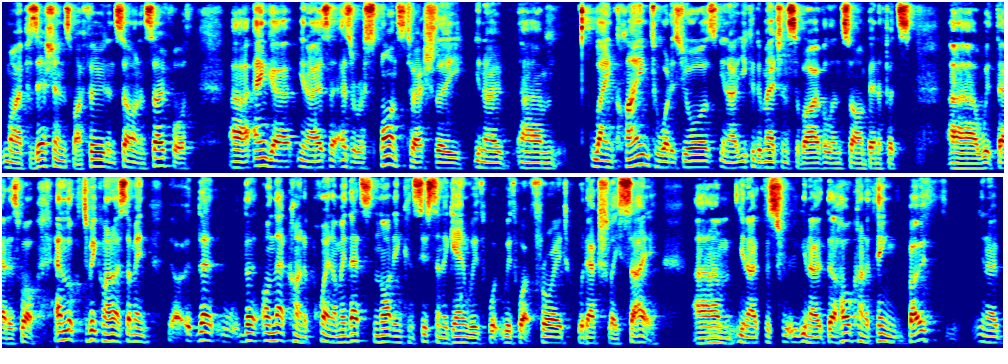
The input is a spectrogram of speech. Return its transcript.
my possessions, my food, and so on and so forth, uh, anger, you know, as a, as a response to actually, you know, um, laying claim to what is yours, you know, you could imagine survival and so on benefits uh, with that as well. And look, to be quite honest, I mean, that, that, on that kind of point, I mean, that's not inconsistent again with, with what Freud would actually say. Um, mm. You know, because, you know, the whole kind of thing, both, you know,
